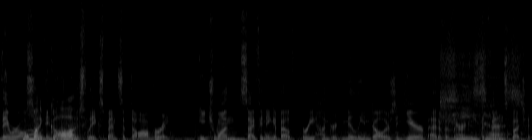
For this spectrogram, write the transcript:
They were Oh also God. enormously expensive to operate, each one siphoning about $300 million a year out of America's defense budget.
